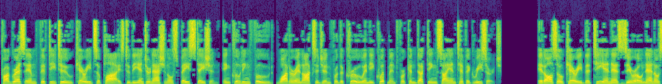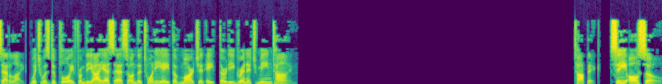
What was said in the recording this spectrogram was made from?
Progress M52 carried supplies to the International Space Station, including food, water and oxygen for the crew and equipment for conducting scientific research. It also carried the TNS-0 nanosatellite, which was deployed from the ISS on 28 March at 8.30 Greenwich Mean Time. See also.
